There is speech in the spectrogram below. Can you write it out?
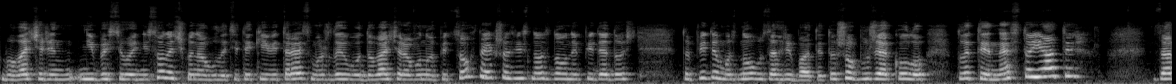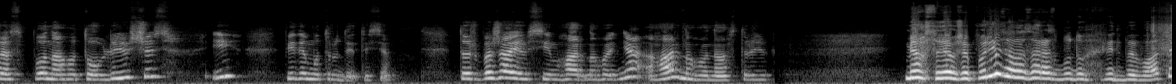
Бо ввечері, ніби сьогодні сонечко на вулиці, такий вітерець, можливо, до вечора воно підсохне, якщо, звісно, знову не піде дощ, то підемо знову загрібати. То щоб уже коло плити не стояти, зараз понаготовлюю щось і підемо трудитися. Тож бажаю всім гарного дня, гарного настрою. М'ясо я вже порізала, зараз буду відбивати.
